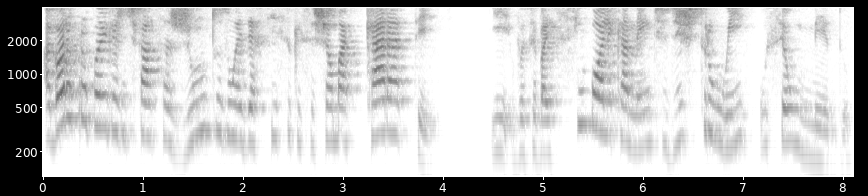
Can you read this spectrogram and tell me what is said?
Agora eu proponho que a gente faça juntos um exercício que se chama Karatê. E você vai simbolicamente destruir o seu medo.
